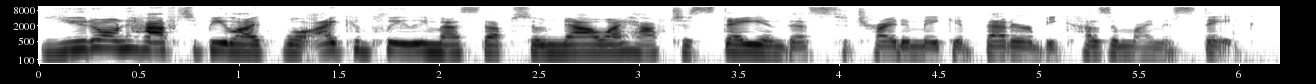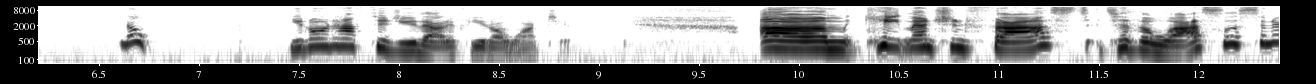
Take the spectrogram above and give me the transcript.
you don't have to be like, well, I completely messed up, so now I have to stay in this to try to make it better because of my mistake. Nope. You don't have to do that if you don't want to. Um, Kate mentioned fast to the last listener.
